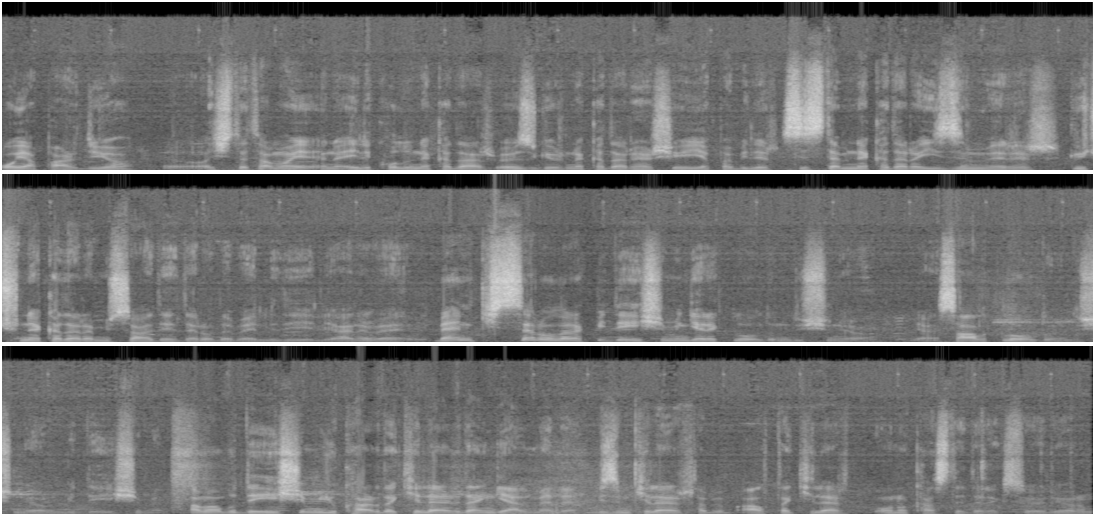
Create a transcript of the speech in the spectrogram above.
o yapar diyor. Ee, İşte ama yani eli kolu ne kadar özgür, ne kadar her şeyi yapabilir, sistem ne kadara izin verir, güç ne kadara müsaade eder o da belli değil yani ve ben kişisel olarak bir değişimin gerekli olduğunu düşünüyorum. Yani sağlıklı olduğunu düşünüyorum bir değişimin. Ama bu değişim yukarıdakilerden gelmeli. Bizimkiler tabii alttakiler onu kastederek söylüyorum.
